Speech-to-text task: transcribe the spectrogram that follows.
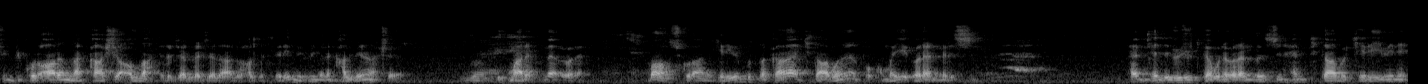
Çünkü Kur'an'ın nakkaşı Allah'tır Celle Celaluhu Hazretleri müminlerin kalbine nakşeder. İhmal etme, öğren. Bahus Kur'an-ı Kerim'in mutlaka kitabını okumayı öğrenmelisin. Hem kendi vücut kitabını öğrenmelisin, hem kitabı kerimini,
